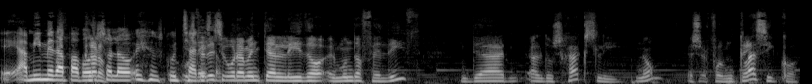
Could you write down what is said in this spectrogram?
Eh, a mí me da pavor solo escuchar Ustedes seguramente han leído El mundo feliz de Aldous Huxley, ¿no? Eso fue un clásico.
